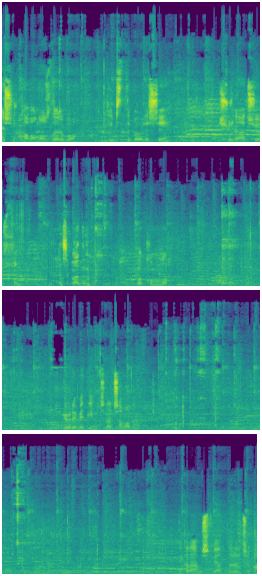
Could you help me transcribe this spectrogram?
Meşhur kavanozları bu. Lipsli böyle şey. Şuradan açıyorsun. Açamadım. Vakumlu. Göremediğim için açamadım. Ne kadarmış fiyatları acaba?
